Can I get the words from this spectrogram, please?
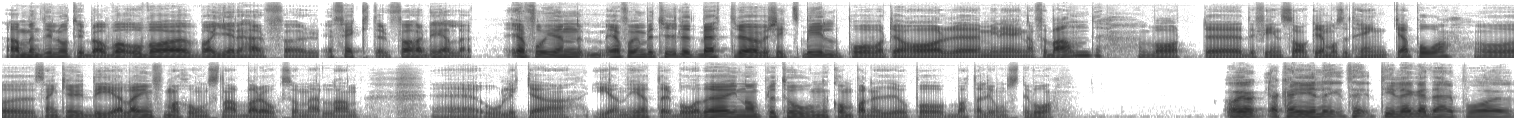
ja. men det låter ju bra. Och vad, vad ger det här för effekter, fördelar? Jag får ju en, jag får en betydligt bättre översiktsbild på vart jag har eh, mina egna förband, vart eh, det finns saker jag måste tänka på och sen kan jag ju dela information snabbare också mellan eh, olika enheter, både inom pluton, kompani och på bataljonsnivå. Och jag, jag, kan tillägga där på,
